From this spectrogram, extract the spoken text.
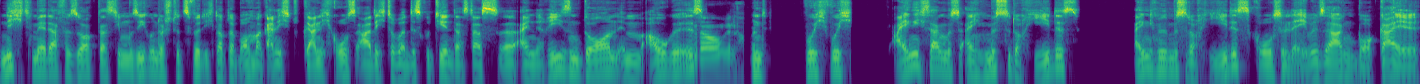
Nicht mehr dafür sorgt, dass die Musik unterstützt wird. Ich glaube, da brauchen wir gar nicht, gar nicht großartig darüber diskutieren, dass das äh, ein Riesendorn im Auge ist. Genau, genau. Und wo ich, wo ich eigentlich sagen müsste, eigentlich müsste doch jedes, eigentlich müsste doch jedes große Label sagen, boah, geil,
